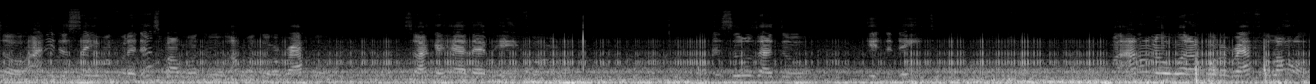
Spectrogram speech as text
So I need to save up for that. That's what I'm going to do. I'm going to do a raffle so I can have that paid for. As soon as I do, get the date. But I don't know what I'm going to raffle off.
